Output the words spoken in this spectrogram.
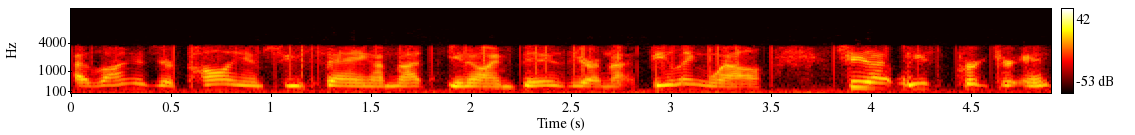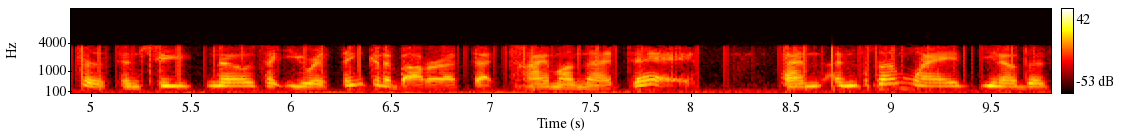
as long as you're calling and she's saying, "I'm not, you know, I'm busy or I'm not feeling well," she at least perked your interest, and she knows that you were thinking about her at that time on that day. And in some way, you know, this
